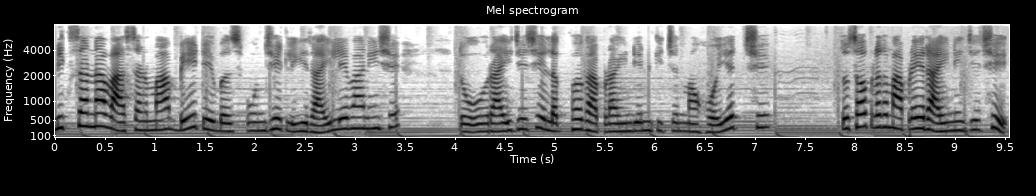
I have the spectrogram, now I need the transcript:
મિક્સરના વાસણમાં બે ટેબલ સ્પૂન જેટલી રાઈ લેવાની છે. તો રાઈ જે છે લગભગ આપણા ઇન્ડિયન કિચનમાં હોય જ છે. તો સૌપ્રથમ આપણે રાઈને જે છે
